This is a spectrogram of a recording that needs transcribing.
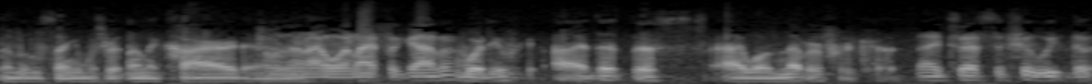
The little thing that was written on the card. And and then I when I forgot it. Would you? I did this. I will never forget. That's, that's the truth. We, the,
